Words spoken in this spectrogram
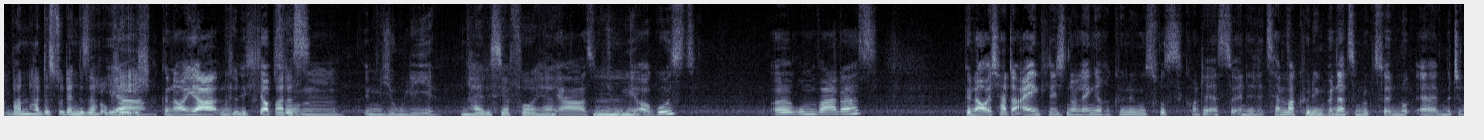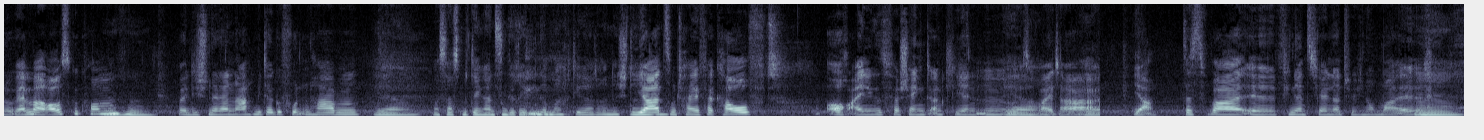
Wann hattest du denn gesagt, okay, ja, ich... genau, ja, ich glaube so das im, im, Juli. Ein halbes Jahr vorher. Ja, so mhm. Juli, August äh, rum war das. Genau, ich hatte eigentlich eine längere Kündigungsfrist, konnte erst zu Ende Dezember kündigen, bin dann zum Glück zu äh, Mitte November rausgekommen, mhm. weil die schneller Nachmieter gefunden haben. Ja, was hast du mit den ganzen Geräten gemacht, die da drin standen? Ja, zum Teil verkauft, auch einiges verschenkt an Klienten ja. und so weiter. Ja, ja das war äh, finanziell natürlich nochmal mm,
